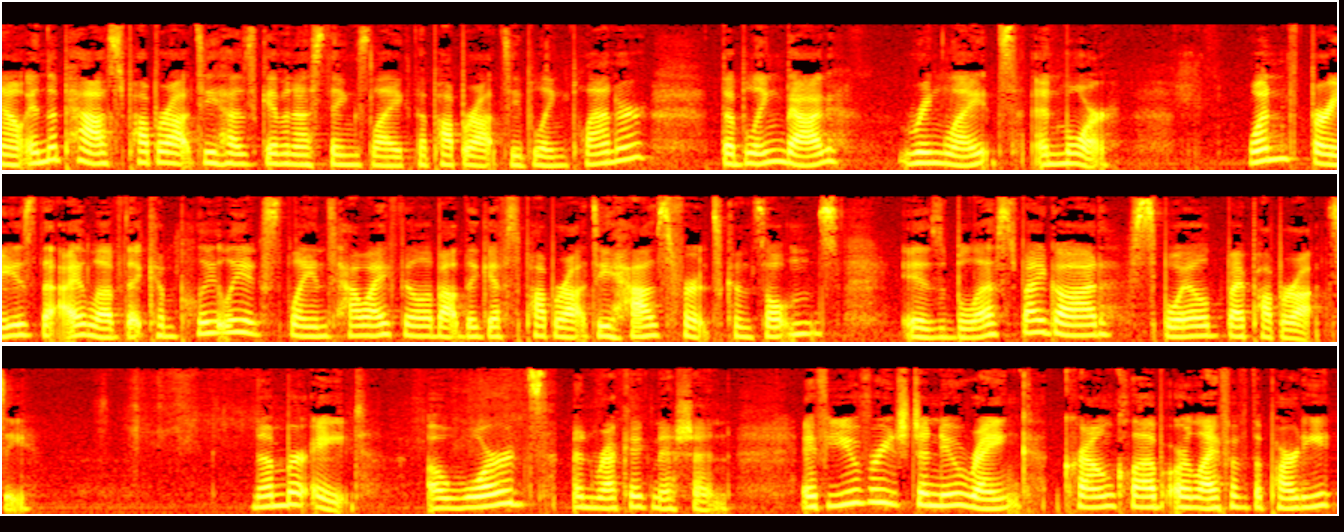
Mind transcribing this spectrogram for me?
Now, in the past, paparazzi has given us things like the paparazzi bling planner, the bling bag, ring lights, and more. One phrase that I love that completely explains how I feel about the gifts paparazzi has for its consultants is blessed by God, spoiled by paparazzi. Number eight, awards and recognition. If you've reached a new rank, crown club, or life of the party,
